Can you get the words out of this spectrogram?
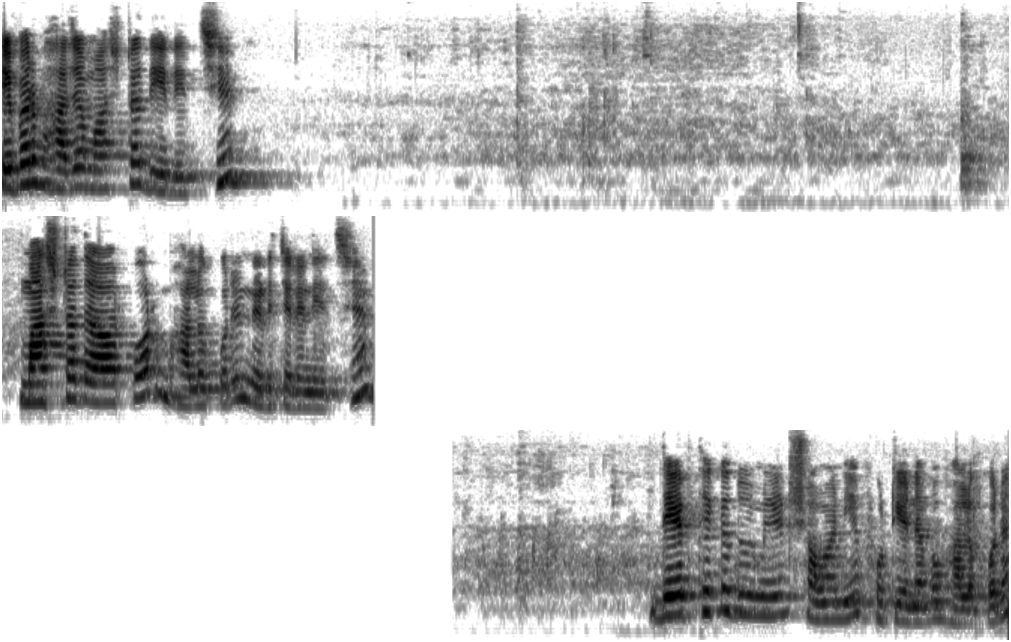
এবার ভাজা মাছটা দিয়ে দিচ্ছি। মাছটা দেওয়ার পর ভালো করে নেড়ে চেড়ে নিচ্ছে। দেড় থেকে দুই মিনিট সময় নিয়ে ফুটিয়ে নেব ভালো করে।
